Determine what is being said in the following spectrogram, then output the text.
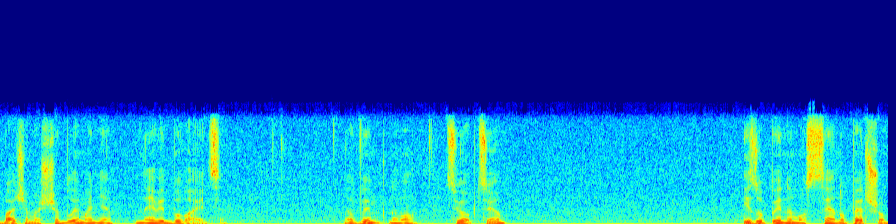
бачимо, що блимання не відбувається. Вимкнемо цю опцію і зупинимо сцену першу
